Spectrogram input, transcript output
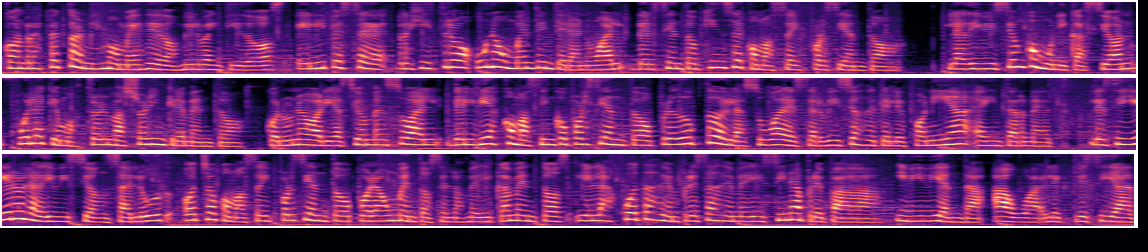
Con respecto al mismo mes de 2022, el IPC registró un aumento interanual del 115,6%. La división comunicación fue la que mostró el mayor incremento, con una variación mensual del 10,5% producto de la suba de servicios de telefonía e Internet. Le siguieron la división salud 8,6% por aumentos en los medicamentos y en las cuotas de empresas de medicina prepaga, y vivienda, agua, electricidad,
